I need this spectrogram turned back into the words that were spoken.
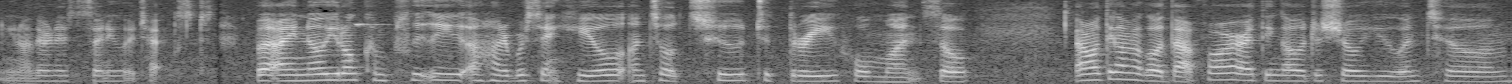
You know, they're going to send you a text. But I know you don't completely 100% heal until two to three whole months. So I don't think I'm going to go that far. I think I'll just show you until,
